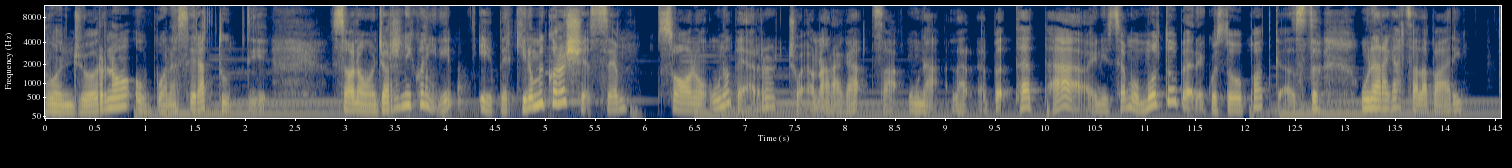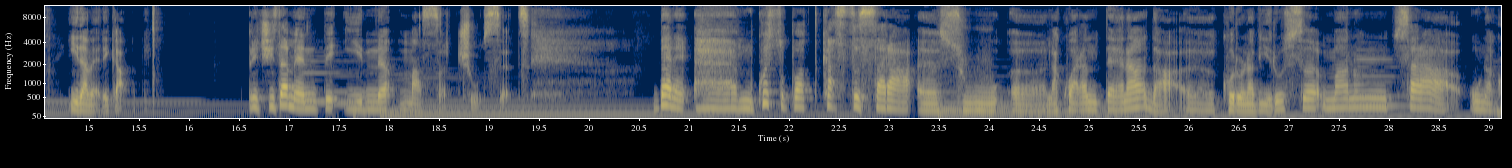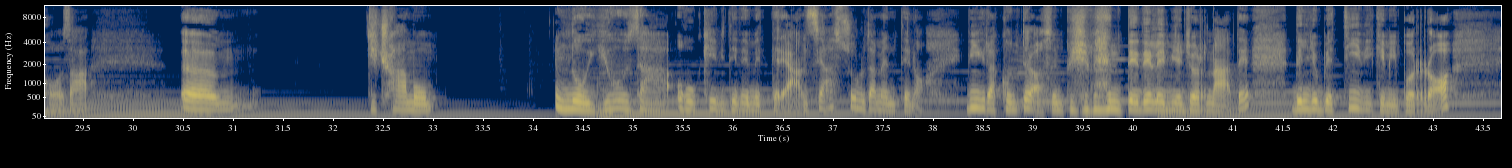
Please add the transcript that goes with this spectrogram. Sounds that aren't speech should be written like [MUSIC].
Buongiorno o buonasera a tutti. Sono Giorgia Nicolini e per chi non mi conoscesse, sono un au pair, cioè una ragazza, una... La, iniziamo molto bene questo podcast. Una ragazza alla pari in America, precisamente in Massachusetts. Bene, ehm, questo podcast sarà eh, sulla eh, quarantena da eh, coronavirus, ma non sarà una cosa, ehm, diciamo, noiosa o che vi deve mettere ansia, assolutamente no. Vi racconterò [LAUGHS] semplicemente delle mie giornate, degli obiettivi che mi porrò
